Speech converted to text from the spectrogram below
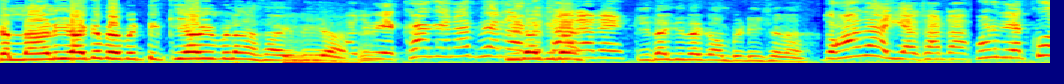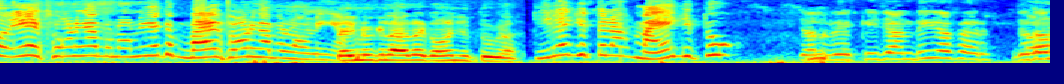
ਗੱਲਾਂ ਵਾਲੀ ਆ ਕਿ ਬੇਬੇ ਟਿੱਕੀਆਂ ਵੀ ਬਣਾ ਸਕਦੀ ਆ? ਅੱਜ ਵੇਖਾਂਗੇ ਨਾ ਫਿਰ ਕਿਹਦਾ ਕਿਹਦਾ ਕਿਹਦਾ ਕਿਹਦਾ ਕੰਪੀਟੀਸ਼ਨ ਆ? ਦੋਹਾਂ ਦਾ ਆਈਆ ਸਾਡਾ। ਹੁਣ ਵੇਖੋ ਇਹ ਸੋਹਣੀਆਂ ਬਣਾਉਣੀਆਂ ਕਿ ਮੈਂ ਸੋਹਣੀਆਂ ਬਣਾਉਣੀਆਂ? ਤੈਨੂੰ ਕੀ ਲੱਗਦਾ ਕੌਣ ਜਿੱਤੂਗਾ? ਕਿਹਨੇ ਜਿੱਤਣਾ? ਮੈਂ ਹੀ ਜਿੱਤੂ। ਚੱਲ ਵੇਖੀ ਜਾਂਦੀ ਆ ਫਿਰ। ਜਦੋਂ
